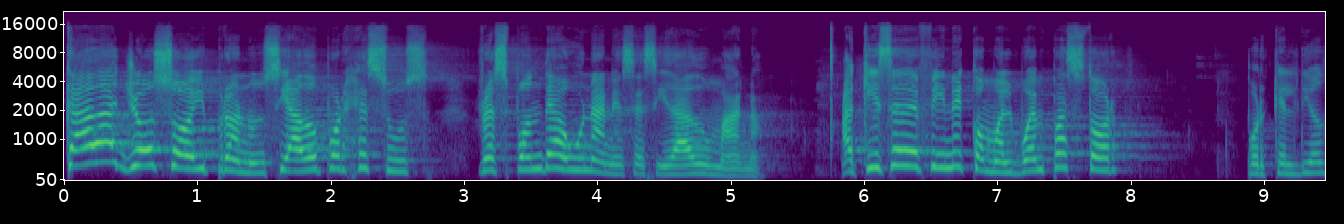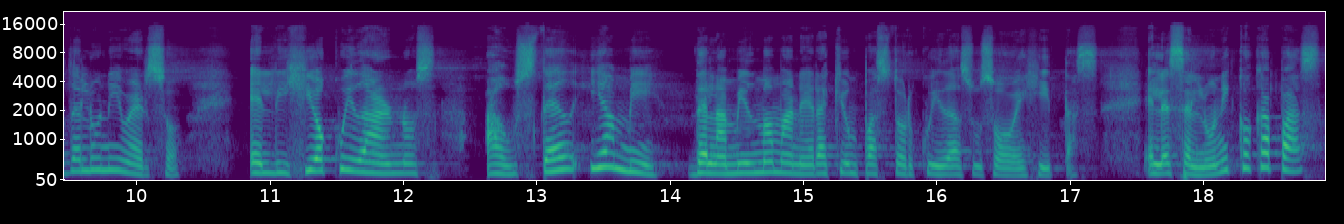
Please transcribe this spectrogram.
Cada yo soy pronunciado por Jesús responde a una necesidad humana. Aquí se define como el buen pastor porque el Dios del universo eligió cuidarnos a usted y a mí de la misma manera que un pastor cuida a sus ovejitas. Él es el único capaz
